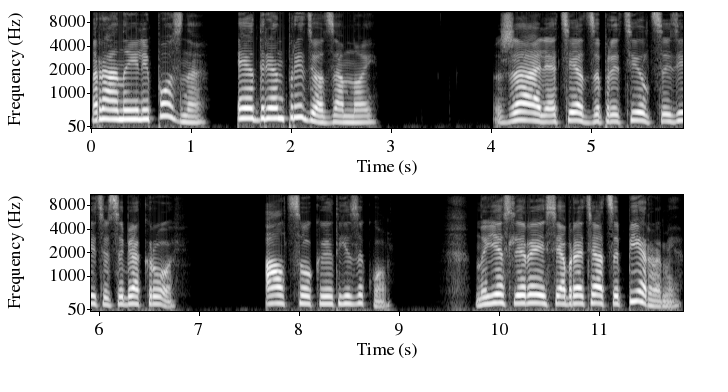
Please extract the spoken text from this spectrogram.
Рано или поздно Эдриан придет за мной. Жаль, отец запретил цедить у тебя кровь. Ал цокает языком. Но если Рейси обратятся первыми,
